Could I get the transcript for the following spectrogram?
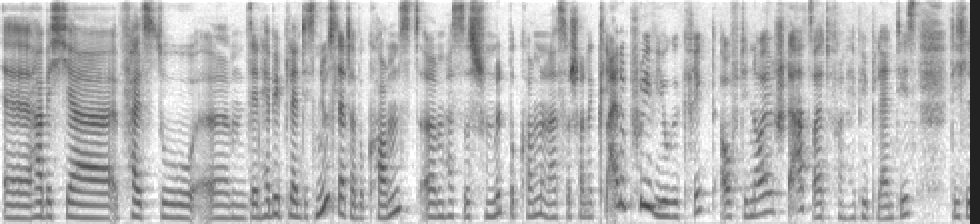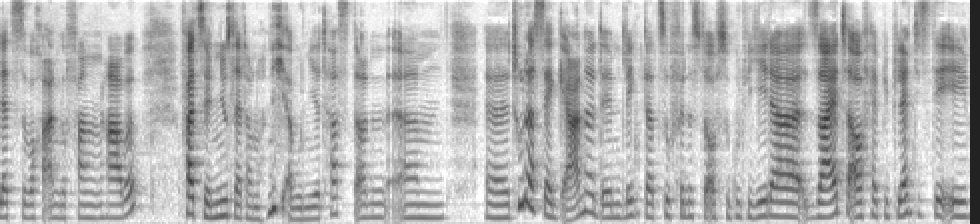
äh, habe ich ja, falls du ähm, den Happy Planties Newsletter bekommst, ähm, hast du es schon mitbekommen, dann hast du schon eine kleine Preview gekriegt auf die neue Startseite von Happy Planties, die ich letzte Woche angefangen habe. Falls du den Newsletter noch nicht abonniert hast, dann ähm, äh, tu das sehr gerne. Den Link dazu findest du auf so gut wie jeder Seite auf happyplanties.de.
